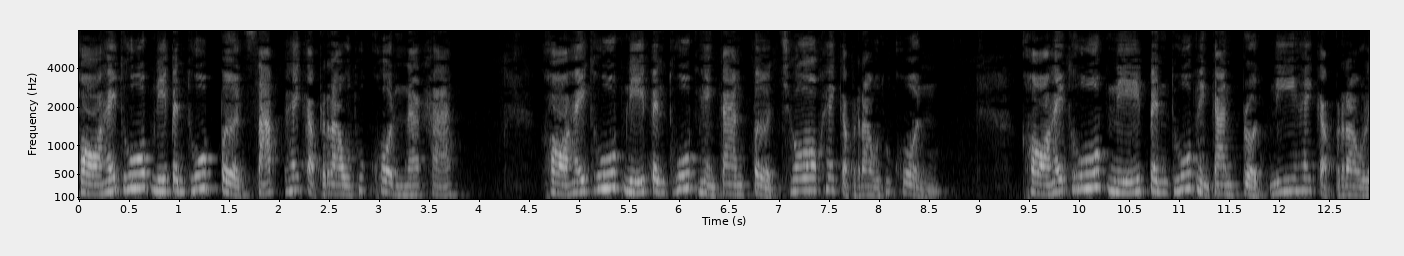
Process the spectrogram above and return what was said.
ขอให้ทูบนี้เป็นทูบเปิดซับให้กับเราทุกคนนะคะ ขอให้ทูบนี้เป็นทูบแห่งการเปิดโชคให้กับเราทุกคน ขอให้ทูบนี้เป็นทูบแห่งการปลดหนี้ให้กับเราห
